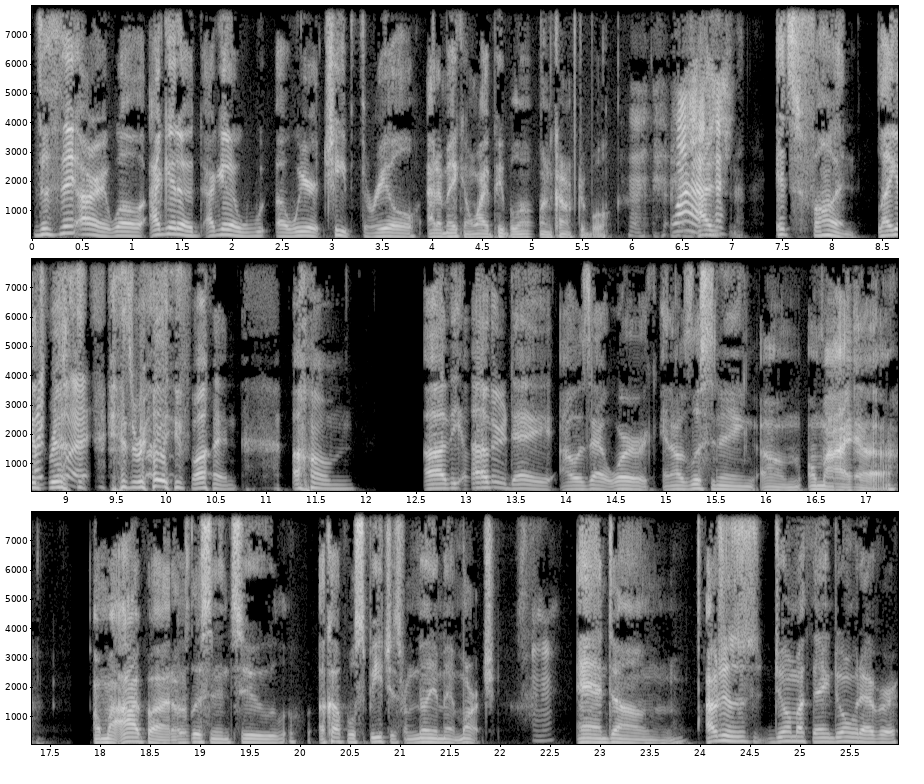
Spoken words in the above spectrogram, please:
The thing, all right. Well, I get a, I get a, a weird, cheap thrill out of making white people uncomfortable. Why? I, it's fun. Like it's Like really, what? it's really fun. Um, uh, the other day I was at work and I was listening, um, on my, uh, on my iPod. I was listening to a couple speeches from Million Man March, Mhm. and um, I was just doing my thing, doing whatever.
